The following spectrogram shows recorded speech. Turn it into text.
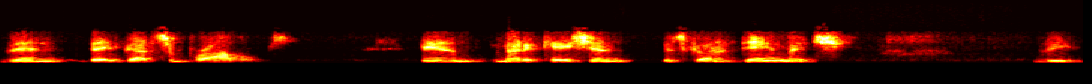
then they've got some problems. And medication is going to damage the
